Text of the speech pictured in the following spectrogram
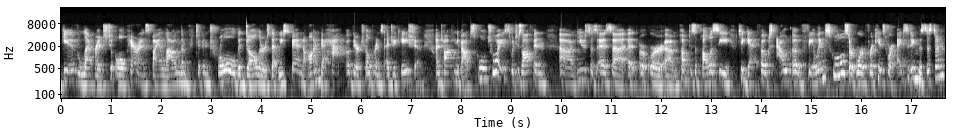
give leverage to all parents by allowing them to control the dollars that we spend on behalf of their children's education. I'm talking about school choice, which is often um, used as as uh, or, or um, pumped as a policy to get folks out of failing schools or, or for kids who are exiting the system.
